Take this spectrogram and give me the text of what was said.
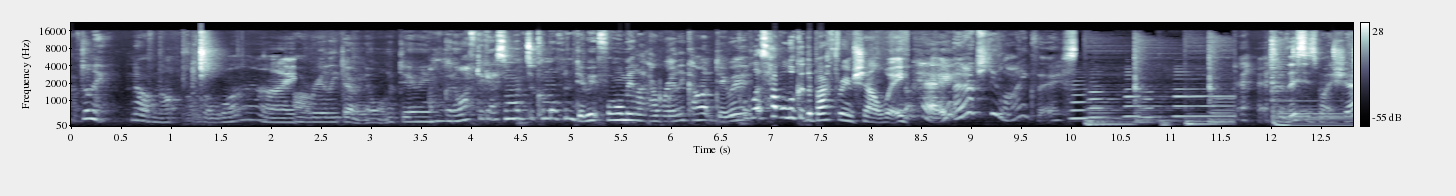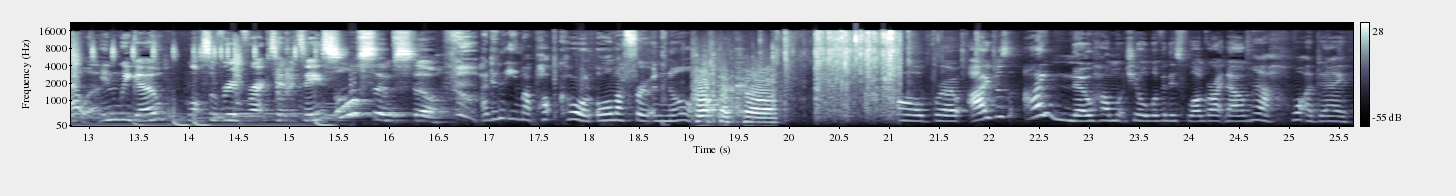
I've done it. No, I've not. That's a lie. I really don't know what I'm doing. I'm gonna have to get someone to come up and do it for me. Like I really can't do it. Let's have a look at the bathroom, shall we? Okay. I actually like this. So this is my shower. In we go. Lots of room for activities. Awesome stuff. I didn't eat my popcorn or my fruit and nut. Popcorn. Oh, bro, I just, I know how much you're loving this vlog right now. Ah, what a day.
